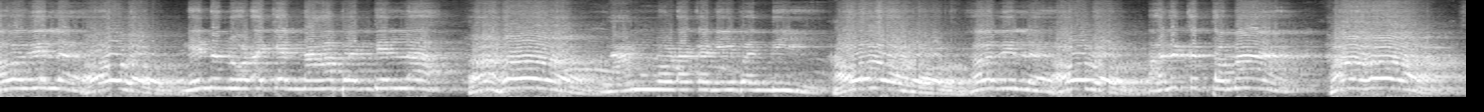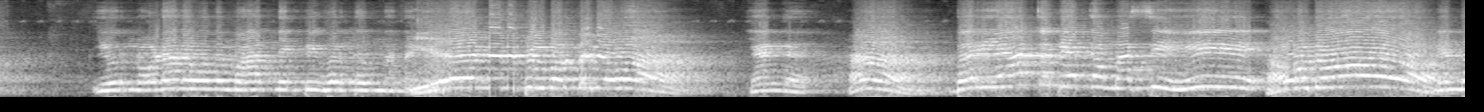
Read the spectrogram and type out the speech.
ಹೌದಿಲ್ಲ? ನಿನ್ನ ನೋಡಕ್ಕೆ ನಾ ಬಂದಿಲ್ಲ. ನನ್ ನೋಡಕ ನೀ ಬಂದಿ. ಹೌದೌದೌದು. ಹೌದಿಲ್ಲ? ಹೌದೌದು. ಅದಕ್ಕೆ ತಮ್ಮ ಇವ್ರು ನೋಡೋಣ ಒಂದು ಮಾತು ನೆನಪಿಗೆ ಬರ್ತದ ನನಗೆ. ಏನ್ ನೆನಪಿಗೆ ಹೆಂಗ? ಮಸಿ ಹೌದು? ನಿಂದ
